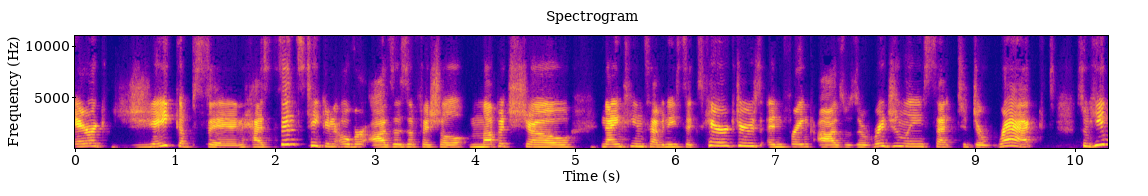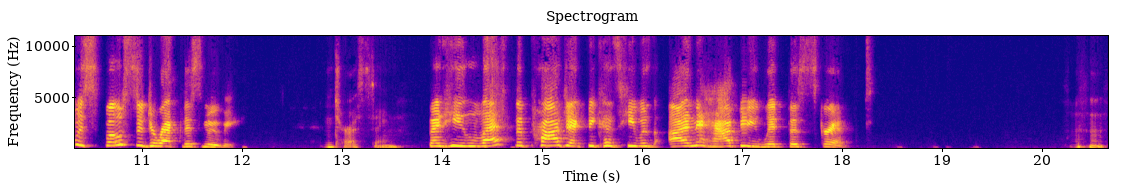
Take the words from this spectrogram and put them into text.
Eric Jacobson has since taken over Oz's official Muppet Show 1976 characters, and Frank Oz was originally set to direct. So he was supposed to direct this movie Interesting. But he left the project because he was unhappy with the script. Mhm.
